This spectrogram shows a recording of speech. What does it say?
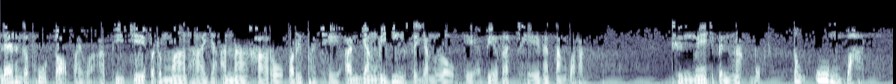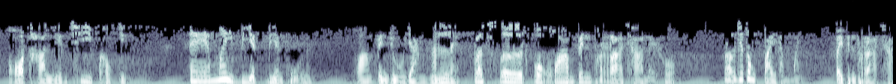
และท่านก็พูดต่อไปว่า อภิเจปรมาทายะอนาคาโรปริพเช อันยังวิหิงสยังโลเกอภิรัตเชนะตังบรัง ถึงแม้จะเป็นนักบวช ต้องอุ้มบาตรขอทานเลี้ยงชีพเขากิน แต่ไม่เบียดเบียนผู้อื่นความเป็นอยู่อย่างนั้นแหละ ประเสริฐกว่าความเป็นพระราชาในโลกเราจะต้องไปทำไม ไปเป็นพระราชา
